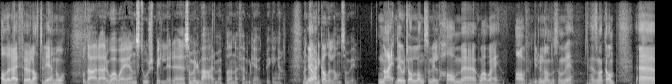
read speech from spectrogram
allerede føler at vi er nå. Og der er Huawei en stor spiller eh, som vil være med på denne 5G-utbygginga. Men det Ja. er det ikke alle land som vil. Nei, det er jo ikke alle land som vil ha med Huawei av grunnene som vi har snakka om. Eh,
